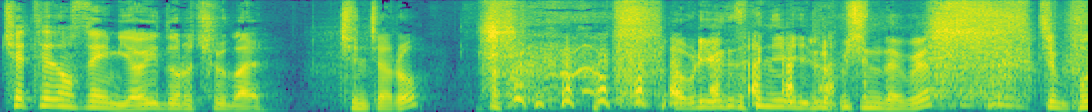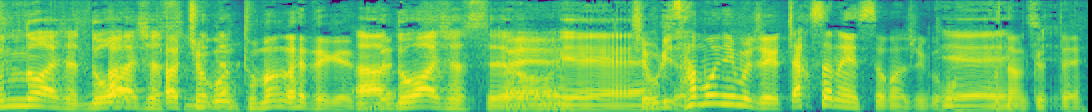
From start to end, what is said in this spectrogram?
최태성 선생님 여의도로 출발. 진짜로? 아, 우리 은사님이 일로 오신다고요? 지금 분노하셨, 노하셨습니다. 아, 저건 도망가야 되겠는데. 아, 노하셨어요. 네. 예. 지금 우리 저- 사모님을 제가 짝사랑했어가지고 예, 고등학교 때.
